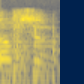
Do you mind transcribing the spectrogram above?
so soon.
